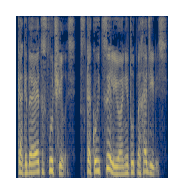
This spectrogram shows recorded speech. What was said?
Когда это случилось? С какой целью они тут находились?»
